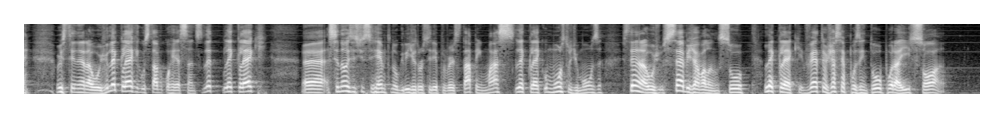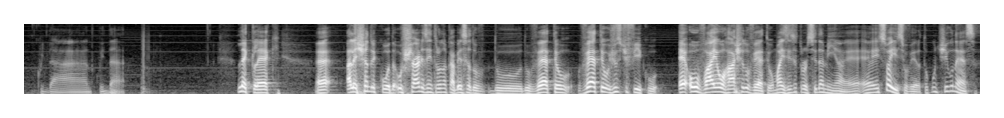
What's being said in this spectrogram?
o Steiner Araújo, Leclerc, Gustavo Correia Santos, Le Leclerc. É, se não existisse Hamilton no grid, eu torceria para o Verstappen, mas Leclerc, o monstro de Monza, Esteban Araújo, Seb já balançou, Leclerc, Vettel já se aposentou, por aí só. Cuidado, cuidado. Leclerc, é, Alexandre Coda, o Charles entrou na cabeça do, do, do, Vettel. Vettel, justifico, é ou vai ou racha do Vettel, mas isso é torcida minha. É, é isso aí, Silveira, tô contigo nessa.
